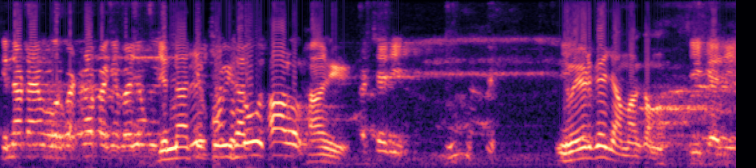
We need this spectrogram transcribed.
ਕਿੰਨਾ ਟਾਈਮ ਹੋਰ ਬੈਠਣਾ ਪੈ ਕੇ ਬਹਿ ਜਾਓਗੇ? ਜਿੰਨਾ ਚਿਰ ਕੋਈ ਸਾਲ। ਹਾਂ ਜੀ। ਅੱਛਾ ਜੀ। ਨਿਬੇੜ ਕੇ ਜਾਵਾਂ ਕੰਮ। ਠੀਕ ਹੈ ਜੀ।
